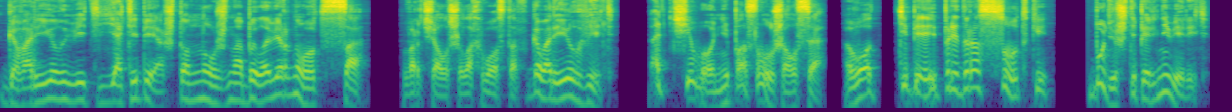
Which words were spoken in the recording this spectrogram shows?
«Говорил ведь я тебе, что нужно было вернуться!» – ворчал Шелохвостов. «Говорил ведь! Отчего не послушался? Вот тебе и предрассудки! Будешь теперь не верить!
